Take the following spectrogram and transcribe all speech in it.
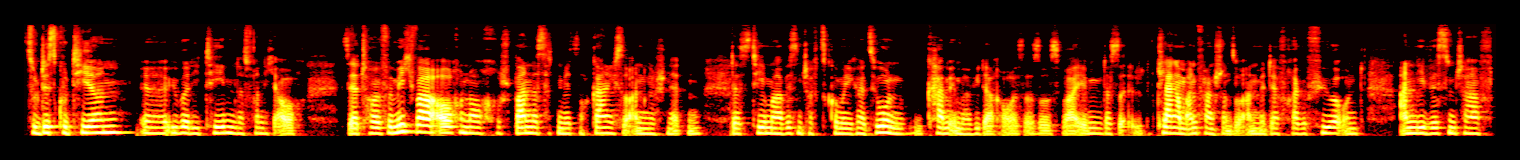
zu diskutieren äh, über die Themen, das fand ich auch sehr toll. Für mich war auch noch spannend, das hatten wir jetzt noch gar nicht so angeschnitten, das Thema Wissenschaftskommunikation kam immer wieder raus. Also es war eben, das klang am Anfang schon so an mit der Frage für und an die Wissenschaft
